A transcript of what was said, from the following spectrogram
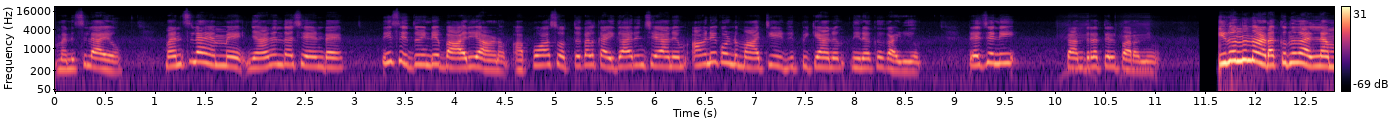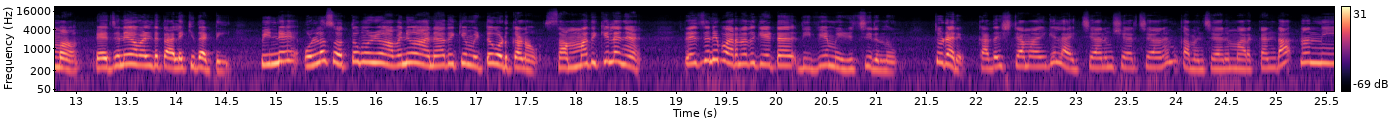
മനസ്സിലായോ? മനസ്സിലായ അമ്മേ. ഞാൻ എന്താ ചെയ്യണ്ടേ? നീ സിദ്ധുവിന്റെ ഭാര്യയാവണം. അപ്പോൾ ആ സ്വത്തുക്കൾ കൈകാര്യം ചെയ്യാനും അവനെ കൊണ്ട് മാറ്റി എഴുതിപ്പിക്കാനും നിനക്ക് കഴിയും. രജനി തന്ത്രത്തിൽ പറഞ്ഞു. ഇതൊന്നും നടക്കുന്നതല്ല അമ്മ. രജനി അവളുടെ തലയ്ക്ക് തട്ടി. പിന്നെ ഉള്ള സ്വത്ത് മുഴുവൻ അവനും അനാഥയ്ക്കും വിട്ടുകൊടുക്കണോ? സമ്മതിക്കില്ല ഞാൻ. രജനി പറഞ്ഞത് കേട്ട് ദിവ്യ മിഴിച്ചിരുന്നു. തുടരും. കഥ ഇഷ്ടമായെങ്കിൽ ലൈക്ക് ചെയ്യാനും ഷെയർ ചെയ്യാനും കമന്റ് ചെയ്യാനും മറക്കണ്ട. നന്ദി.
